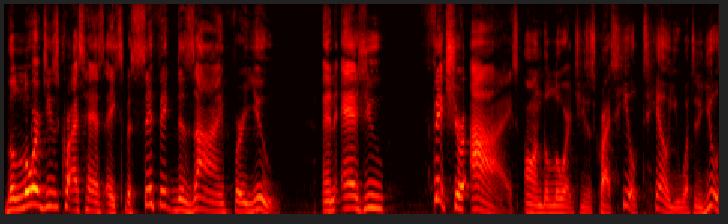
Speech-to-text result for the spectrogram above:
The Lord Jesus Christ has a specific design for you. And as you fix your eyes on the Lord Jesus Christ, He'll tell you what to do. You'll,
